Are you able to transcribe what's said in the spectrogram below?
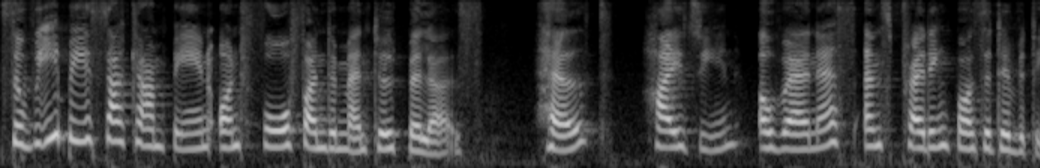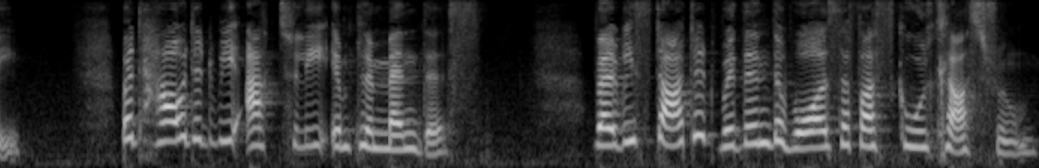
So, we based our campaign on four fundamental pillars health, hygiene, awareness, and spreading positivity. But how did we actually implement this? Well, we started within the walls of our school classroom.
